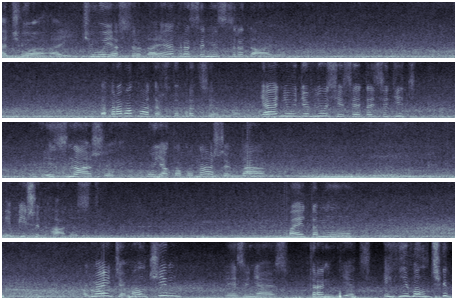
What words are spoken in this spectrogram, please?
А чё, а чего я страдаю? Я как раз и не страдаю. Да провокатор сто процентов. Я не удивлюсь, если это сидит из наших, ну якобы наших, да, и пишет гадости. Поэтому, понимаете, молчим, я извиняюсь, трандец. И не молчим,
